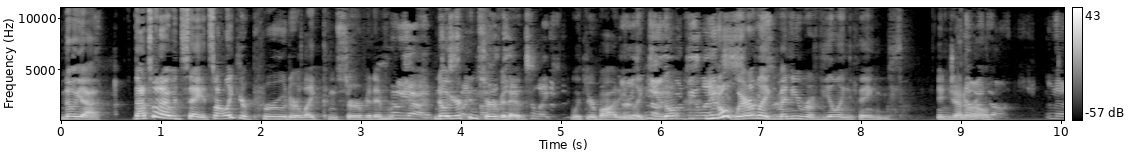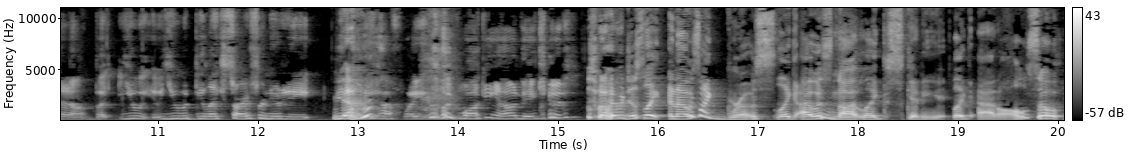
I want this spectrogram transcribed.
No, yeah. That's what I would say. It's not like you're prude or like conservative. No, yeah, No, you're like, not the type conservative to, like- with your body. Like No, you don't would you don't wear like many revealing things in No, general. I don't. No, no, no. But you, you would be like, sorry for nudity. Yeah. halfway, like walking out naked. So I would just like, and I was like gross. Like I was not like skinny like at all. So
